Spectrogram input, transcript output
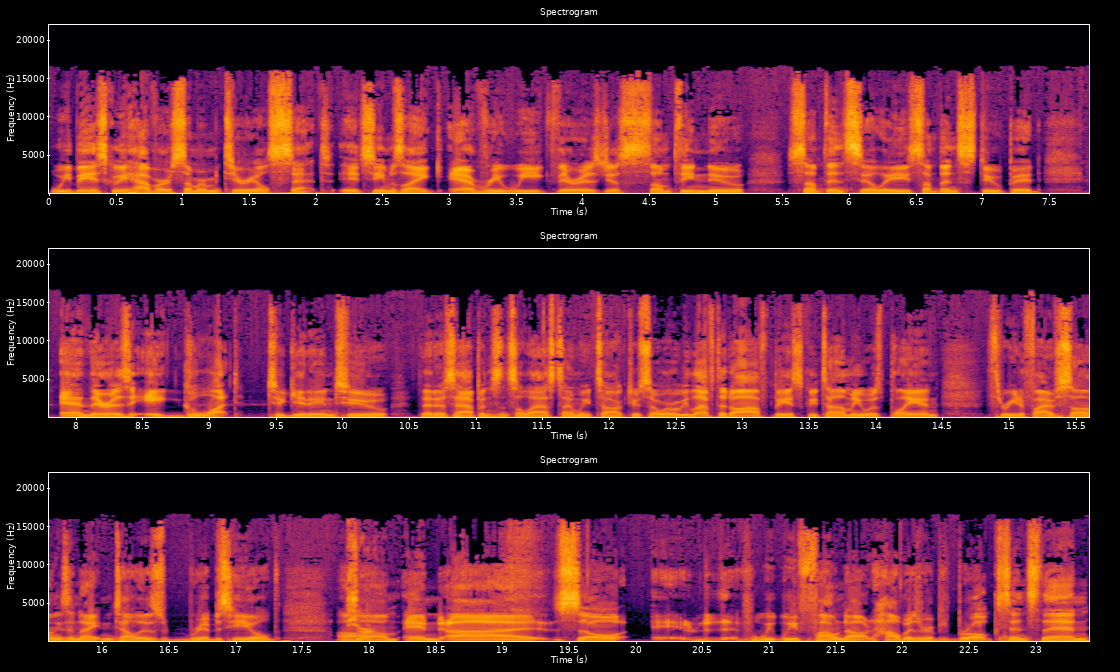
we basically have our summer material set. It seems like every week there is just something new, something silly, something stupid, and there is a glut to get into that has happened since the last time we talked to. So where we left it off, basically Tommy was playing three to five songs a night until his ribs healed. Sure. Um, and uh, so we, we found out how his ribs broke since then.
